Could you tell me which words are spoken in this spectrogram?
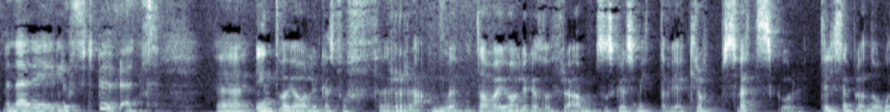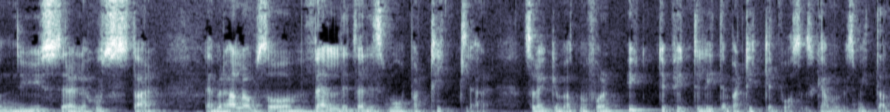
Men är det luftburet? Eh, inte vad jag lyckats få fram, utan vad jag lyckats få fram så ska det smitta via kroppsvätskor. Till exempel att någon nyser eller hostar. Eh, men det handlar om så väldigt, väldigt små partiklar. Så det räcker med att man får en ytterpytteliten partikel på sig så kan man bli smittad.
